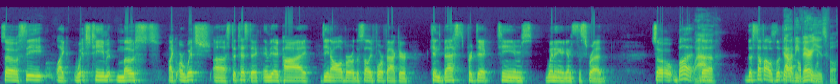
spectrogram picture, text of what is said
So see like which team most like or which uh, statistic NBA PIE, Dean Oliver, or the Sully four factor can best predict teams winning against the spread. So, but wow. the the stuff I was looking that at would be very useful.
